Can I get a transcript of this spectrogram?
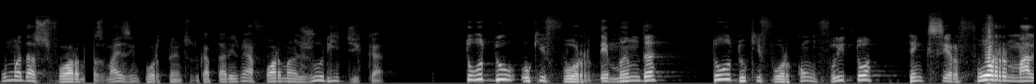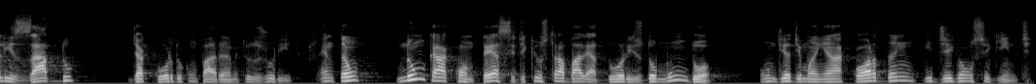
Uma das formas mais importantes do capitalismo é a forma jurídica. Tudo o que for demanda, tudo o que for conflito, tem que ser formalizado de acordo com parâmetros jurídicos. Então, nunca acontece de que os trabalhadores do mundo um dia de manhã acordem e digam o seguinte:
